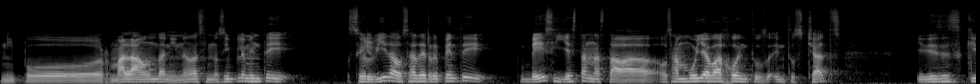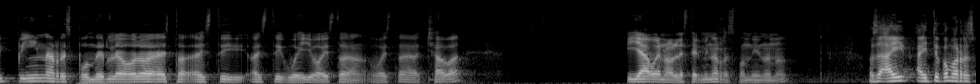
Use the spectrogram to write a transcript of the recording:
ni por mala onda, ni nada, sino simplemente se olvida. O sea, de repente ves y ya están hasta, o sea, muy abajo en tus, en tus chats. Y dices, qué pena responderle ahora a, esta, a, este, a este güey o a esta, o a esta chava. Y ya, bueno, les terminas respondiendo, ¿no? O sea, ahí, ahí tú cómo, res-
